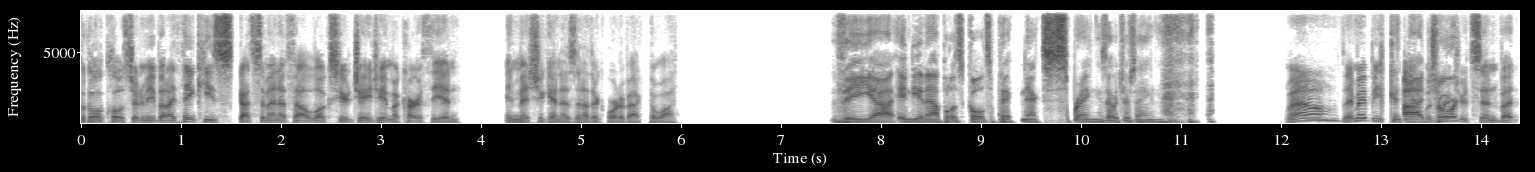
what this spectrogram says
a little closer to me, but I think he's got some NFL looks here. J.J. McCarthy in, in Michigan as another quarterback to watch. The uh, Indianapolis Colts pick next spring. Is that what you're saying? Well, they might be content Uh, with Jord- Richardson, but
